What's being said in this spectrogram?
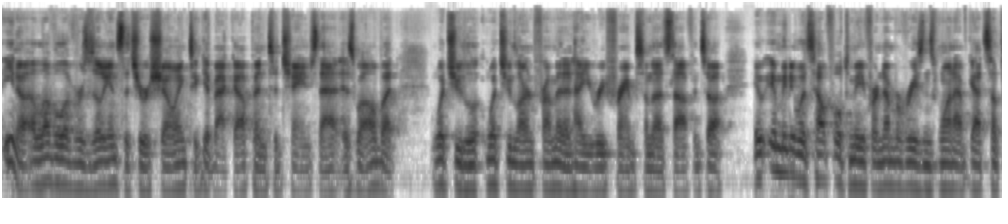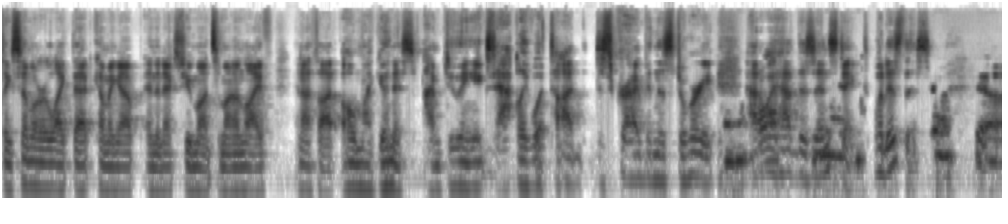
you know a level of resilience that you were showing to get back up and to change that as well but what you what you learned from it and how you reframed some of that stuff. And so it, i mean it was helpful to me for a number of reasons. One i've got something similar like that coming up in the next few months of my own life and i thought oh my goodness i'm doing exactly what tod described in the story. How do i have this instinct? What is this? Yeah, yeah.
